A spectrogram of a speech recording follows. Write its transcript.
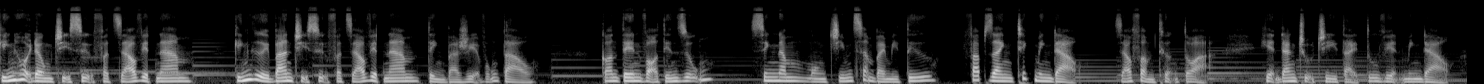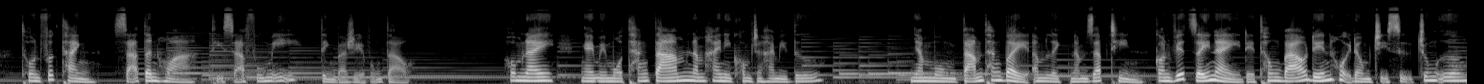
Kính Hội đồng trị sự Phật giáo Việt Nam, kính gửi Ban trị sự Phật giáo Việt Nam tỉnh Bà Rịa Vũng Tàu. Con tên Võ Tiến Dũng, sinh năm 1974, pháp danh Thích Minh Đạo, giáo phẩm thượng tọa, hiện đang trụ trì tại tu viện Minh Đạo, thôn Phước Thành, xã Tân Hòa, thị xã Phú Mỹ, tỉnh Bà Rịa Vũng Tàu. Hôm nay, ngày 11 tháng 8 năm 2024, nhằm mùng 8 tháng 7 âm lịch năm Giáp Thìn, con viết giấy này để thông báo đến Hội đồng trị sự Trung ương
